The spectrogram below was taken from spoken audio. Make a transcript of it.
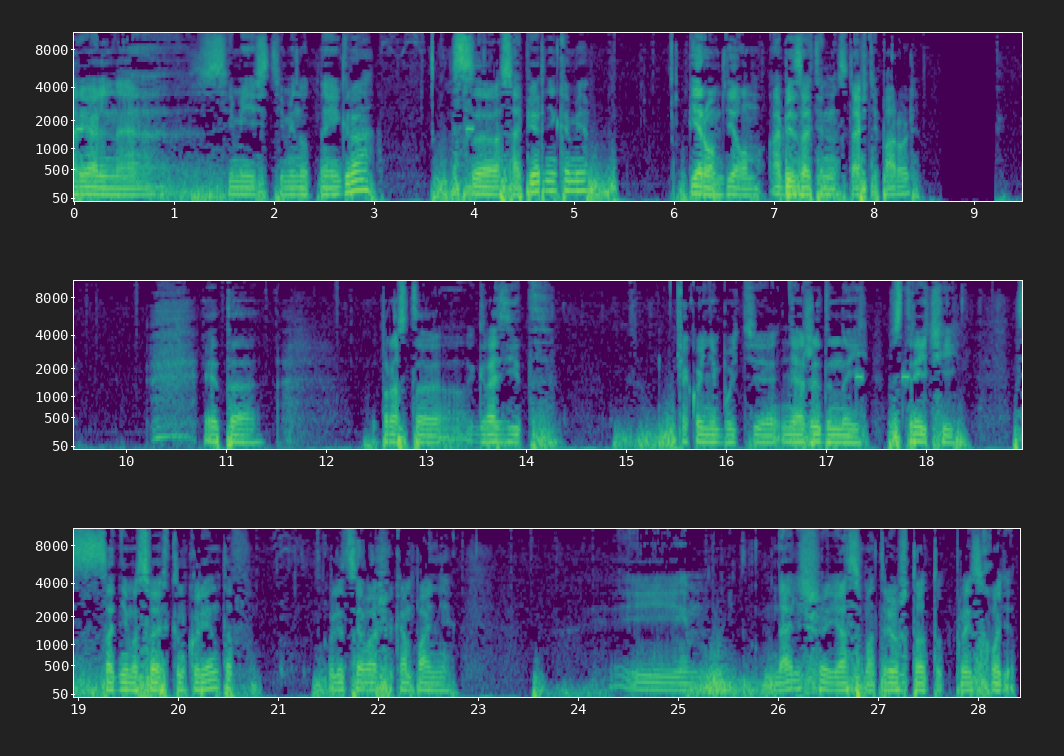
реальная 70-минутная игра с соперниками. Первым делом обязательно ставьте пароль. Это просто грозит какой-нибудь э, неожиданной встречей с одним из своих конкурентов в лице вашей компании. И дальше я смотрю, что тут происходит.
